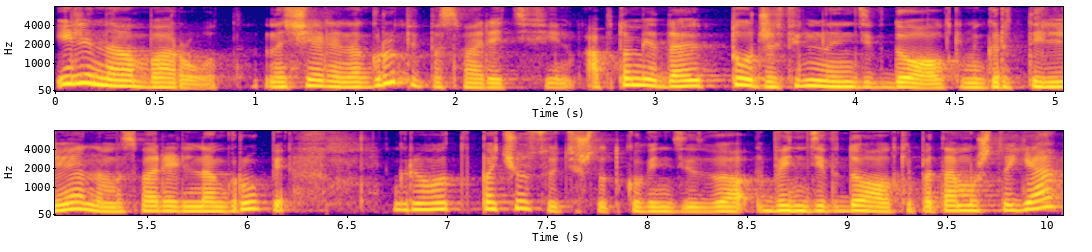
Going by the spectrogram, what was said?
Или наоборот, вначале на группе посмотреть фильм, а потом я даю тот же фильм на индивидуалке. Мне говорят, Елена, мы смотрели на группе. Я говорю, вот почувствуйте, что такое в индивидуалке, потому что я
